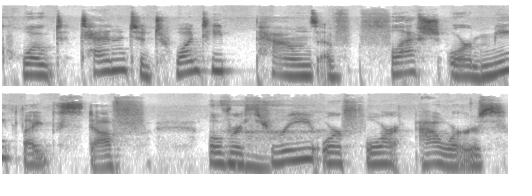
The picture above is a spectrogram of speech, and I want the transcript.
quote, 10 to 20 pounds of flesh or meat like stuff over three or four hours,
